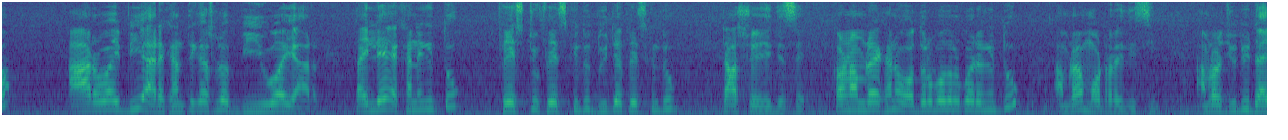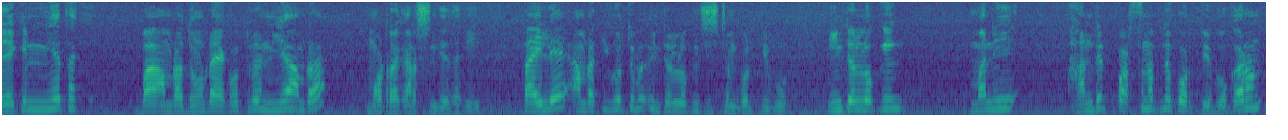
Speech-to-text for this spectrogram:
আর ওয়াই বি আর এখান থেকে আসলো বি ওয়াই আর তাইলে এখানে কিন্তু ফেস টু ফেস কিন্তু, দুইটা ফেস কিন্তু টাচ হয়ে যেতেছে। কারণ আমরা এখানে অদল বদল করে কিন্তু আমরা মোটরে দিছি। আমরা যদি ডাইরেক্ট নিয়ে থাকি বা আমরা দুটোটা একত্রে নিয়ে আমরা মোটর কানেকশন দিয়ে থাকি। তাইলে আমরা কী করতে হবে ইন্টারলকিং সিস্টেম করতে ইন্টারলকিং মানে হান্ড্রেড পার্সেন্ট আপনি করতে কারণ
